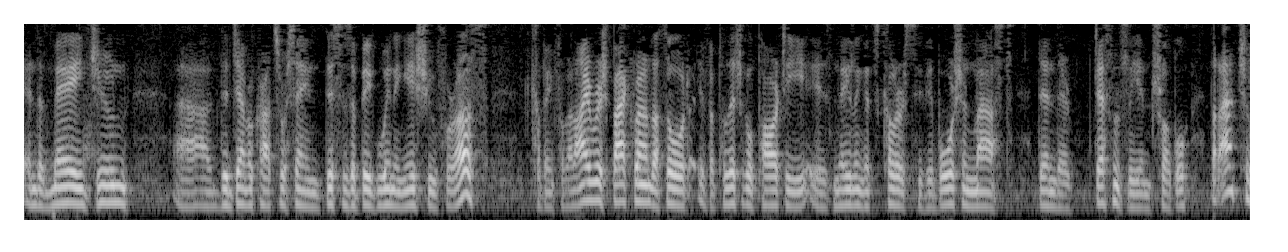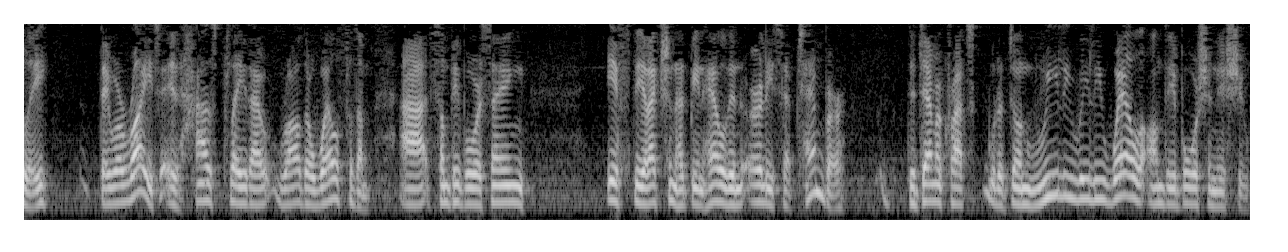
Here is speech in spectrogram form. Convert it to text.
end of May, June, uh, the Democrats were saying this is a big winning issue for us. Coming from an Irish background, I thought if a political party is nailing its colours to the abortion mast, then they're definitely in trouble. But actually, they were right. It has played out rather well for them. Uh, some people were saying if the election had been held in early September, the Democrats would have done really, really well on the abortion issue.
